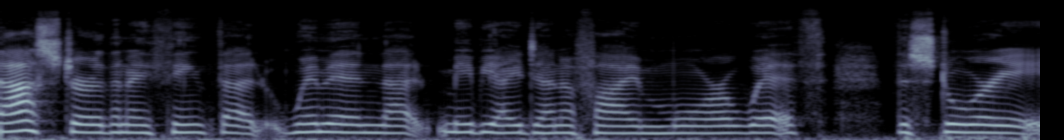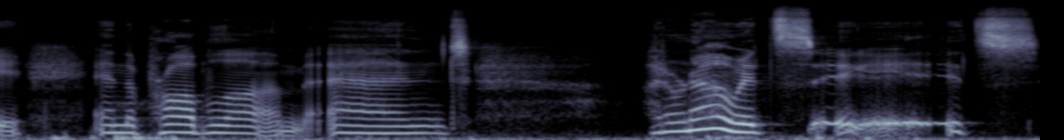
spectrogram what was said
faster than I think that women that maybe identify more with the story and the problem. And I don't know it's it's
